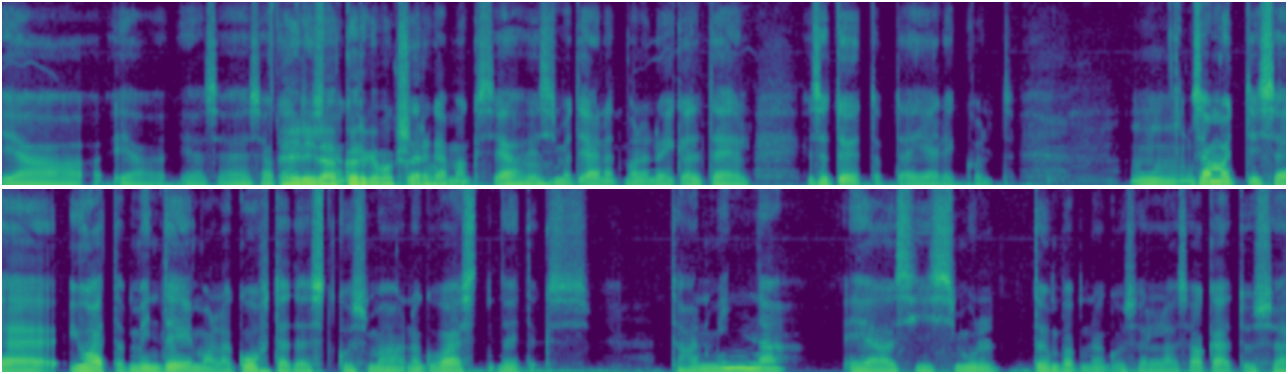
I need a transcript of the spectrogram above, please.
ja, ja, ja see sagedus heli läheb nagu kõrgemaks. kõrgemaks jah mm, -hmm. ja mhm. siis ma tean, et ma olen õigel teel ja see töötab täielikult mm,. samuti see juhatab mind eemale kohtadest, kus ma nagu vahest näiteks tahan minna ja siis mul tõmbab nagu selle sageduse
